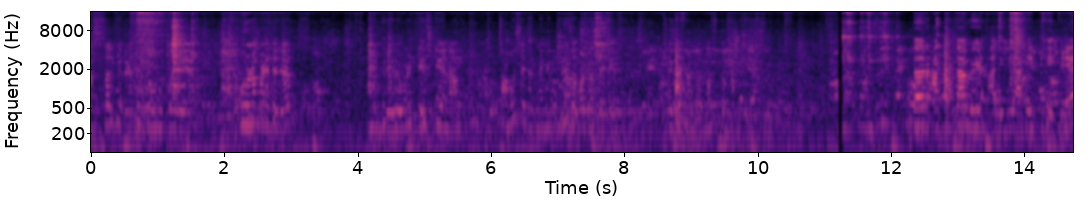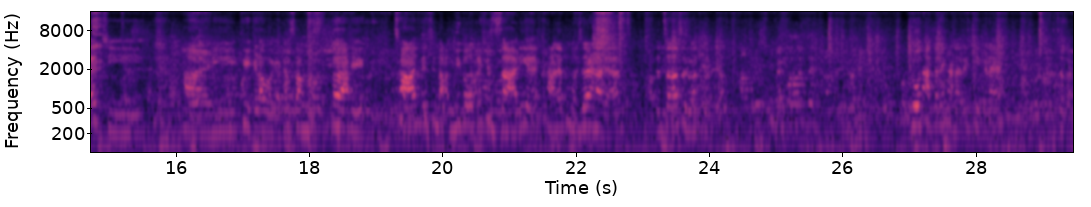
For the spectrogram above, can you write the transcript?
अस्सल खेकड्याची चव उतरली आहे पूर्णपणे त्याच्यात आणि ग्रेव्ही एवढी टेस्टी आहे ना सांगूच शकत नाही मी एवढी जबरदस्त आहे टेस्ट एकच नंबर मस्त. तर आत्ता वेळ आलेली आहे खेकड्याची. आणि खेकडा बघा कसा मस्त आहे. छान त्याची नांदी बघा कशी जाडी आहे. खाण्यात मजा येणार आहे आज. तर चला सुरुवात करूया. दोन हाताने खाणार आहे खेकडा आहे. चला.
